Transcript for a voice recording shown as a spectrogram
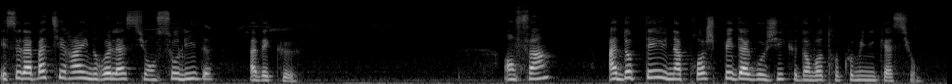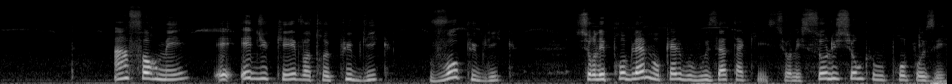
et cela bâtira une relation solide avec eux. Enfin, adoptez une approche pédagogique dans votre communication. Informez et éduquez votre public, vos publics, sur les problèmes auxquels vous vous attaquez, sur les solutions que vous proposez.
